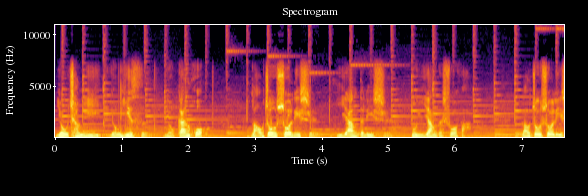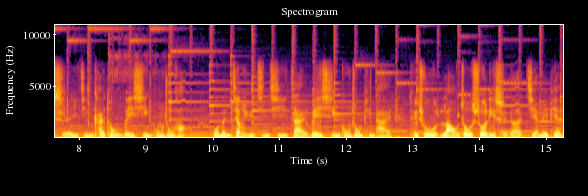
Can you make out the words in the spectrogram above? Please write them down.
有诚意、有意思、有干货。老周说历史，一样的历史，不一样的说法。老周说历史已经开通微信公众号。我们将于近期在微信公众平台推出老周说历史的姐妹篇《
